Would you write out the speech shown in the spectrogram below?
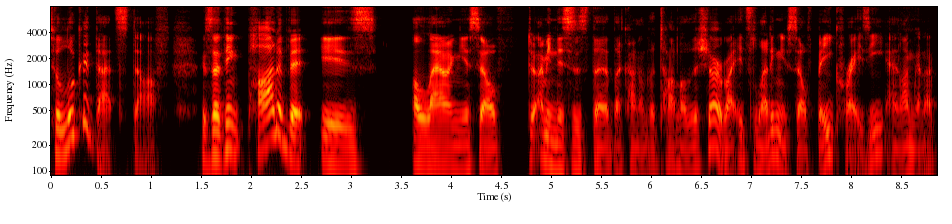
to look at that stuff because I think part of it is allowing yourself. To, I mean, this is the the kind of the title of the show, right? It's letting yourself be crazy, and I'm going to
